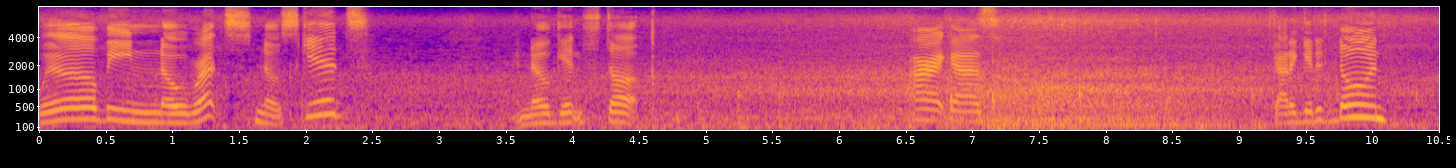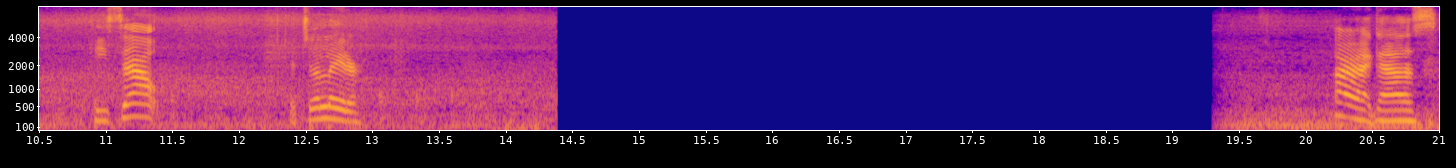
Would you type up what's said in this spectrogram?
Will be no ruts, no skids, and no getting stuck. Alright, guys. Gotta get it done. Peace out. Catch you later. Alright guys,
